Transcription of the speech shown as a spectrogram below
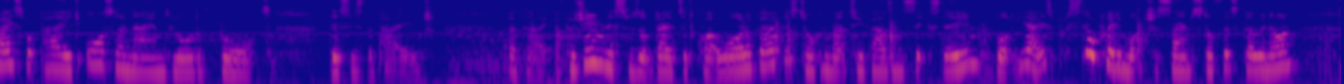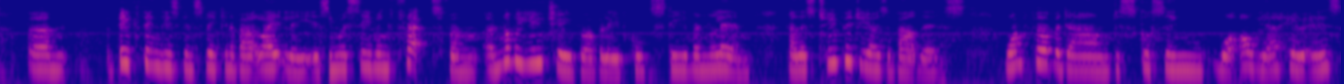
Facebook page also named Lord of Thought. This is the page. Okay, I presume this was updated quite a while ago if it's talking about 2016, but yeah, it's still pretty much the same stuff that's going on. Um, a big thing he's been speaking about lately is in receiving threats from another YouTuber, I believe, called Stephen Lim. Now, there's two videos about this. one further down discussing what, oh yeah, here it is,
